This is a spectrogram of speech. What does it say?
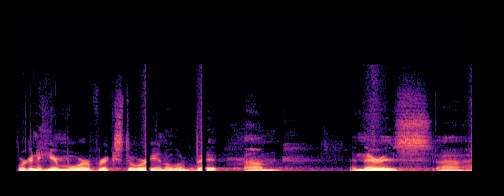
We're going to hear more of Rick's story in a little bit. Um, and there is, uh, I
